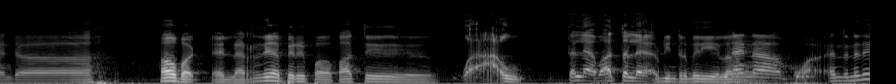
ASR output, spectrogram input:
அண்ட் ஹவ் பட் நிறைய பேர் பா பார்த்து வாவ் தல்ல வாத்தல்ல அப்படின்ற மாதிரி எல்லாம் அந்த என்னது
